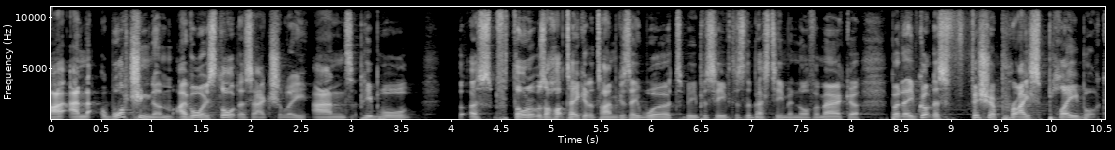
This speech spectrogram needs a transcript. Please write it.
I, and watching them, I've always thought this actually, and people uh, thought it was a hot take at the time because they were to be perceived as the best team in North America. But they've got this Fisher Price playbook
